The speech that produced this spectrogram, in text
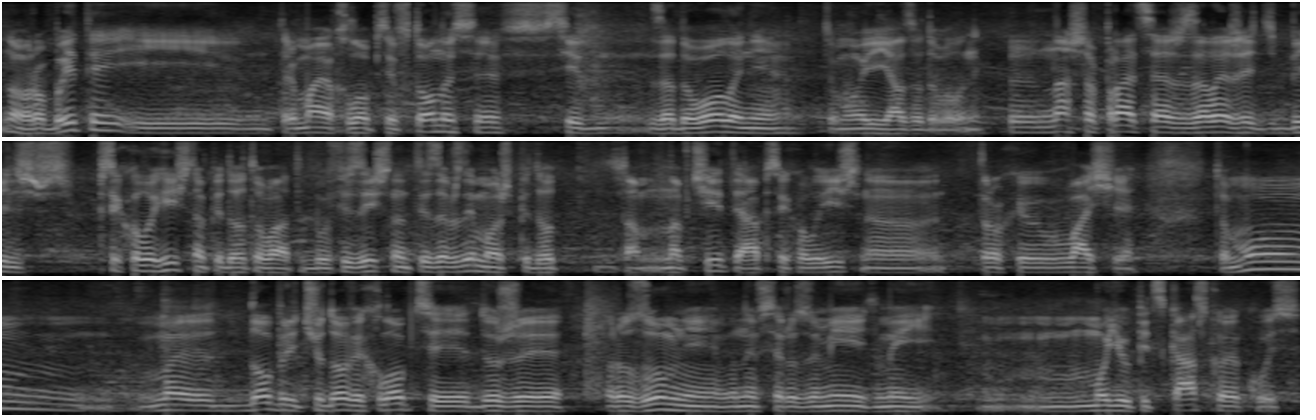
ну, робити і тримаю хлопців в тонусі, всі задоволені, тому і я задоволений. Наша праця ж залежить більш психологічно підготувати, бо фізично ти завжди можеш підго... там, навчити, а психологічно трохи важче. Тому ми добрі, чудові хлопці, дуже розумні, вони все розуміють. Мій, м- мою підсказку якусь,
